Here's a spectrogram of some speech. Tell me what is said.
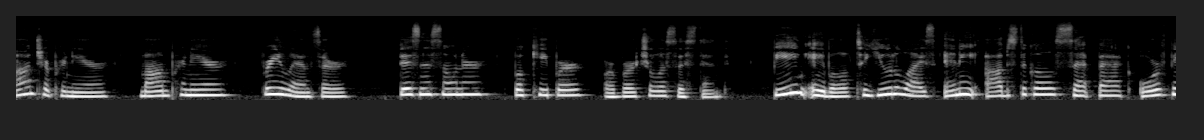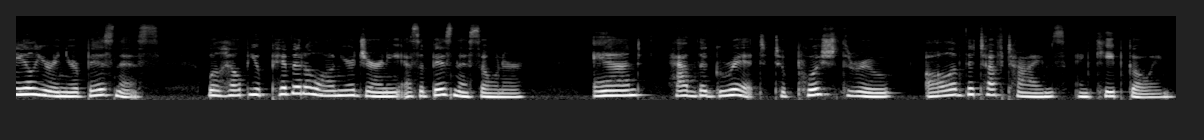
entrepreneur, mompreneur, freelancer, business owner, bookkeeper, or virtual assistant. Being able to utilize any obstacle, setback, or failure in your business will help you pivot along your journey as a business owner and have the grit to push through all of the tough times and keep going.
